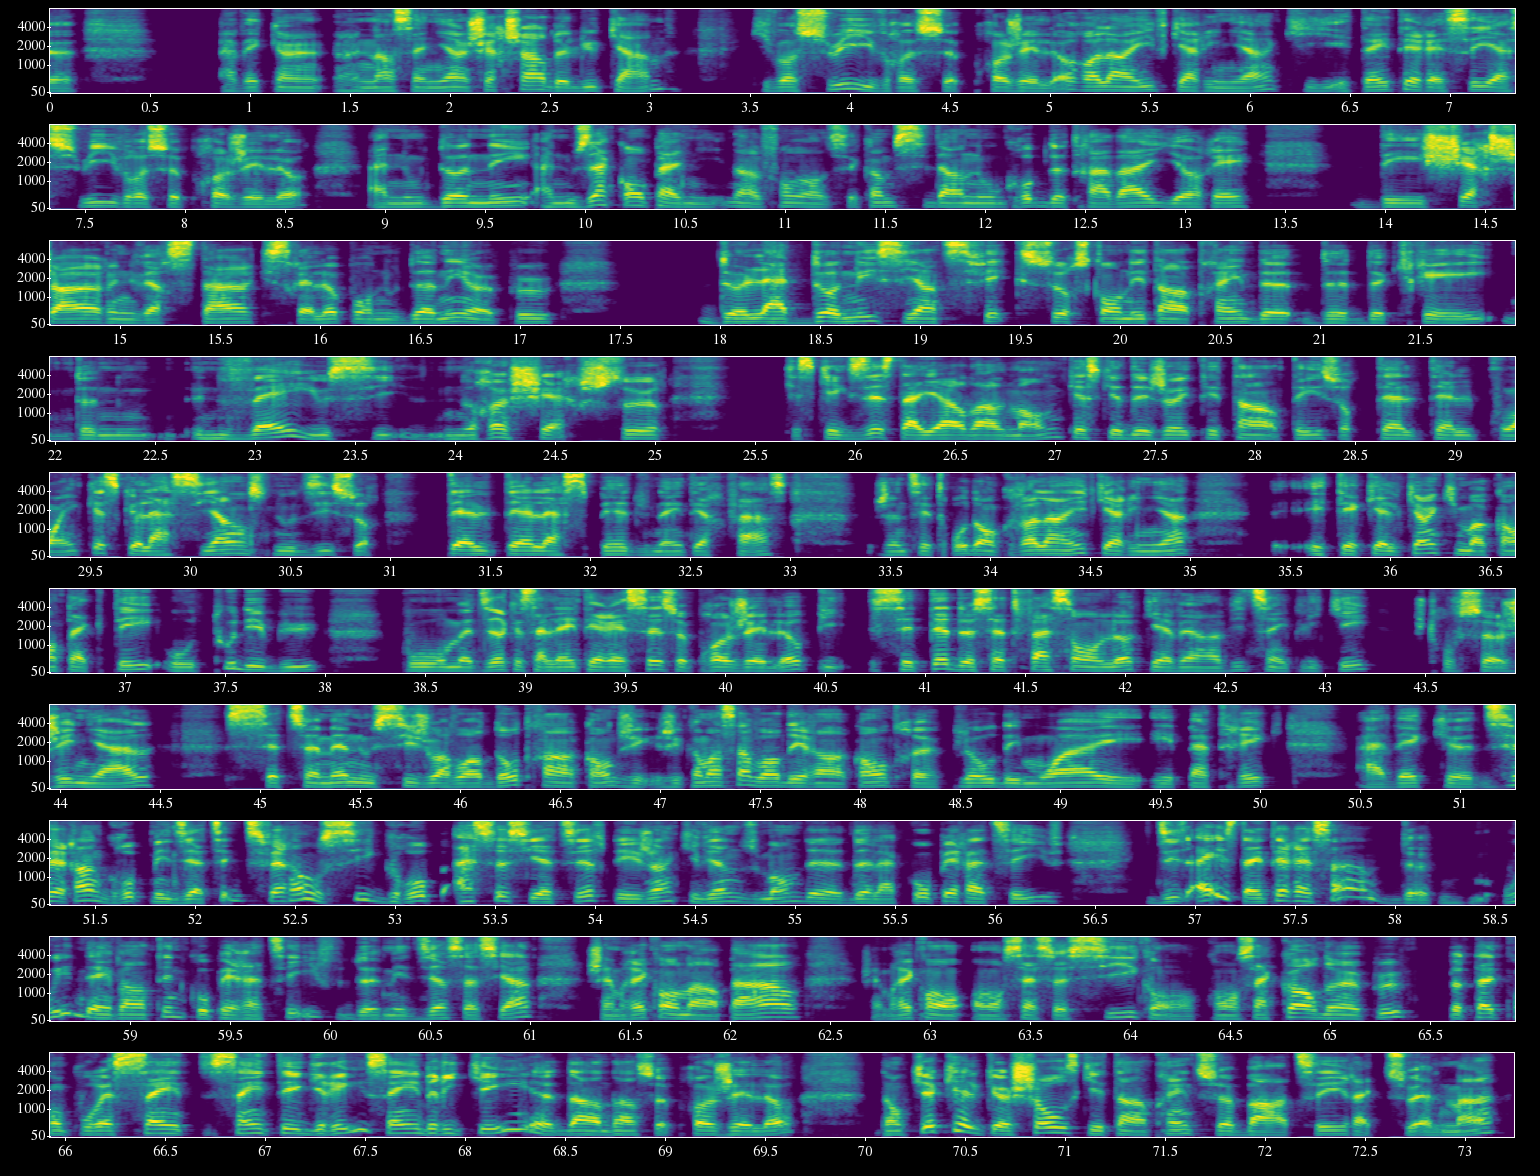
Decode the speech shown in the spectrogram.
avec un, enseignant, un chercheur de l'UCAM qui va suivre ce projet-là, Roland-Yves Carignan, qui est intéressé à suivre ce projet-là, à nous donner, à nous accompagner. Dans le fond, c'est comme si dans nos groupes de travail, il y aurait des chercheurs universitaires qui seraient là pour nous donner un peu de la donnée scientifique sur ce qu'on est en train de, créer, une veille aussi, une recherche sur Qu'est-ce qui existe ailleurs dans le monde? Qu'est-ce qui a déjà été tenté sur tel, tel point? Qu'est-ce que la science nous dit sur tel, tel aspect d'une interface? Je ne sais trop. Donc, Roland-Yves Carignan était quelqu'un qui m'a contacté au tout début pour me dire que ça l'intéressait, ce projet-là. Puis c'était de cette façon-là qu'il avait envie de s'impliquer. Je trouve ça génial. Cette semaine aussi, je vais avoir d'autres rencontres. J'ai commencé à avoir des rencontres, euh, Claude et moi et, Patrick, avec euh, différents groupes médiatiques, différents aussi groupes associatifs, des gens qui viennent du monde de, la coopérative. Ils disent Hey, c'est intéressant, de, oui, d'inventer une coopérative de médias sociaux. J'aimerais qu'on en parle. J'aimerais qu'on s'associe, qu'on s'accorde un peu. Peut-être qu'on pourrait s'intégrer, s'imbriquer euh, dans, ce projet-là. Donc, il y a quelque chose qui est en train de se bâtir actuellement.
